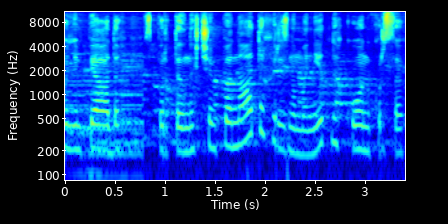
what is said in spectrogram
олімпіадах, спортивних чемпіонатах, різноманітних конкурсах.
